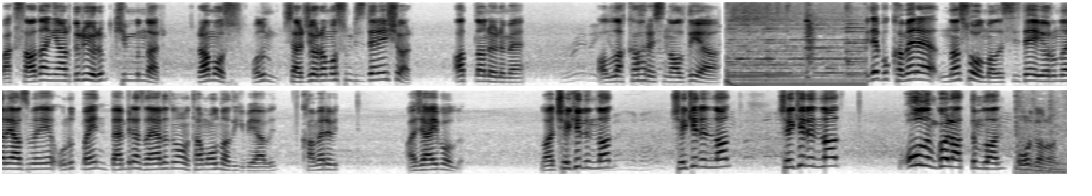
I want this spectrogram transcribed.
Bak sağdan yardırıyorum. Kim bunlar? Ramos. Oğlum Sergio Ramos'un bizde ne işi var? At lan önüme. Allah kahretsin aldı ya. Bir de bu kamera nasıl olmalı? Siz de yorumlara yazmayı unutmayın. Ben biraz ayarladım ama tam olmadı gibi ya. Kamera bir acayip oldu. Lan çekilin lan. Çekilin lan. Çekilin lan. Oğlum gol attım lan. Oradan oynuyor.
